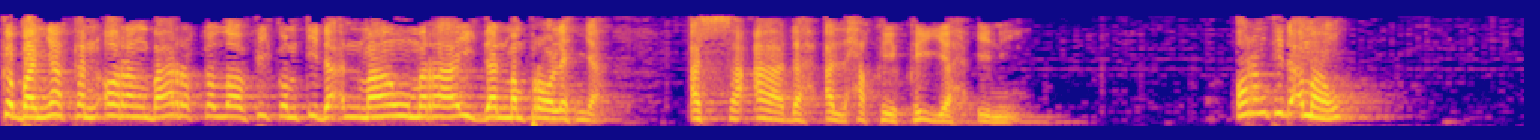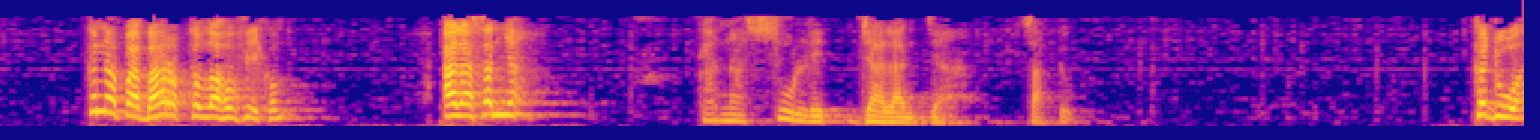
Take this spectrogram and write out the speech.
Kebanyakan orang barakallahu fikum tidak mau meraih dan memperolehnya. As-sa'adah al-haqiqiyah ini. Orang tidak mau. Kenapa barakallahu fikum? Alasannya. Karena sulit jalannya. Satu. Kedua.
